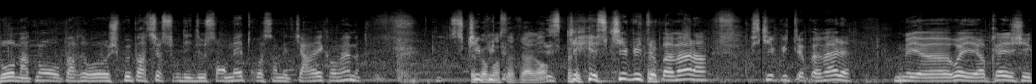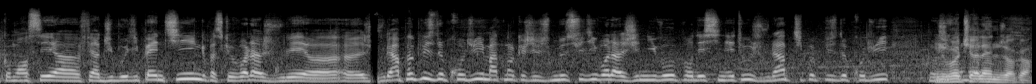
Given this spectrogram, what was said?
Bon, maintenant, on part- euh, je peux partir sur des 200 mètres, 300 mètres carrés quand même. Ce Ça commence à faire grand. ce qui, est, ce qui est plutôt pas mal, hein. ce qui est plutôt pas mal. Mais euh, ouais, après j'ai commencé à faire du body painting parce que voilà, je voulais, euh, euh, je voulais un peu plus de produits. Maintenant que je, je me suis dit voilà, j'ai le niveau pour dessiner et tout, je voulais un petit peu plus de produits. Donc, Nouveau challenge encore.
